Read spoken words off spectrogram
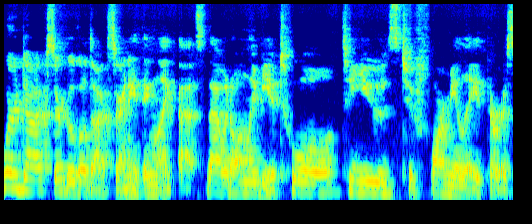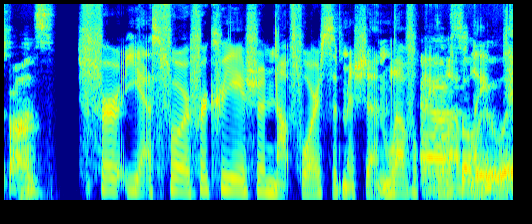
Word docs or Google Docs or anything like that. So that would only be a tool to use to formulate the response. For yes, for for creation, not for submission. Lovely, Absolutely. lovely,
